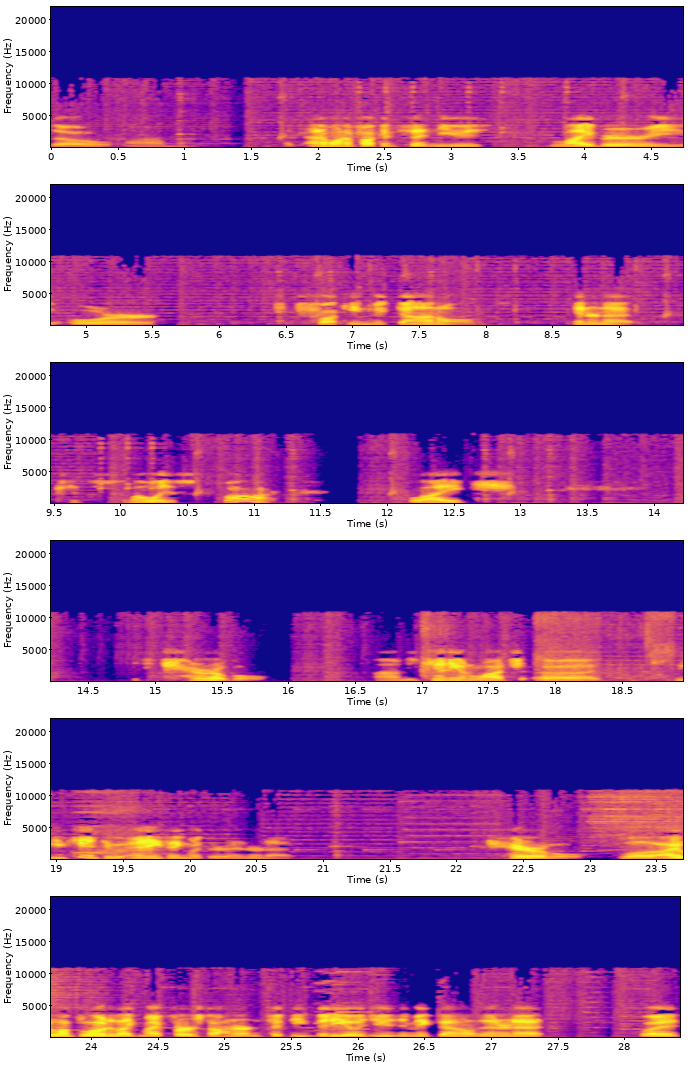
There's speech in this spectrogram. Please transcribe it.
so um, like I don't want to fucking sit and use library or fucking McDonald's internet because it's slow as fuck. Like it's terrible. Um, you can't even watch. Uh, you can't do anything with your internet. Terrible. Well, I uploaded like my first 150 videos using McDonald's internet, but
